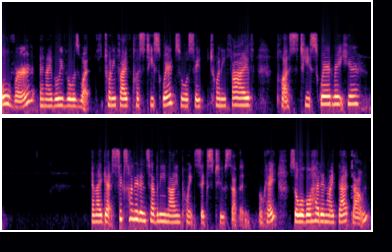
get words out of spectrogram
over, and I believe it was what, 25 plus t squared, so we'll say 25 plus t squared right here. And I get 679.627, okay? So we'll go ahead and write that down.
